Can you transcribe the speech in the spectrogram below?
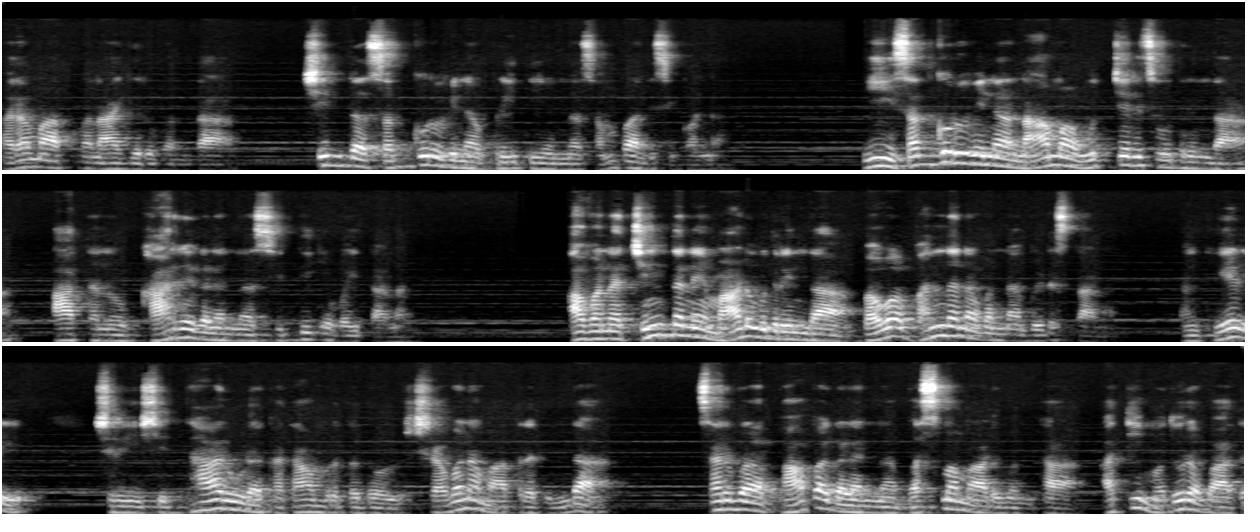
ಪರಮಾತ್ಮನಾಗಿರುವಂಥ ಸಿದ್ಧ ಸದ್ಗುರುವಿನ ಪ್ರೀತಿಯನ್ನು ಸಂಪಾದಿಸಿಕೊಂಡ. ಈ ಸದ್ಗುರುವಿನ ನಾಮ ಉಚ್ಚರಿಸುವುದರಿಂದ ಆತನು ಕಾರ್ಯಗಳನ್ನು ಸಿದ್ಧಿಗೆ ಒಯ್ತಾನ. ಅವನ ಚಿಂತನೆ ಮಾಡುವುದರಿಂದ ಭವಬಂಧನವನ್ನು ಬಿಡಿಸ್ತಾನ ಅಂಥೇಳಿ ಶ್ರೀ ಸಿದ್ಧಾರೂಢ ಕಥಾಮೃತದ ಶ್ರವಣ ಮಾತ್ರದಿಂದ ಸರ್ವ ಪಾಪಗಳನ್ನು ಭಸ್ಮ ಮಾಡುವಂಥ ಅತಿ ಮಧುರವಾದ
